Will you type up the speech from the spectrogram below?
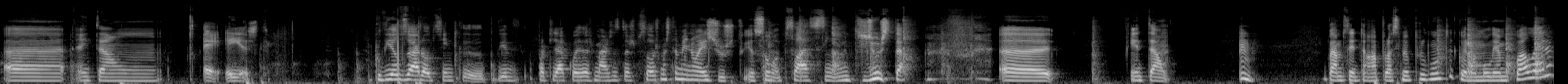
Uh, então, é, é este. Podia usar outros em que podia partilhar coisas mais das outras pessoas, mas também não é justo. Eu sou uma pessoa assim, muito justa. então, hum, vamos então à próxima pergunta, que eu não me lembro qual era.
